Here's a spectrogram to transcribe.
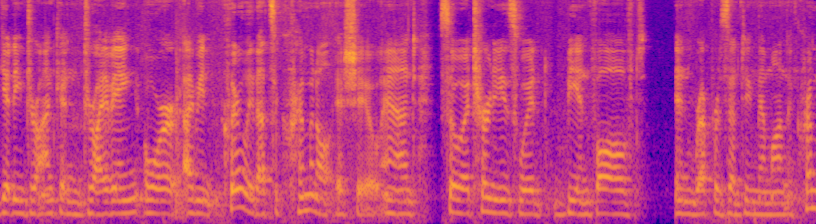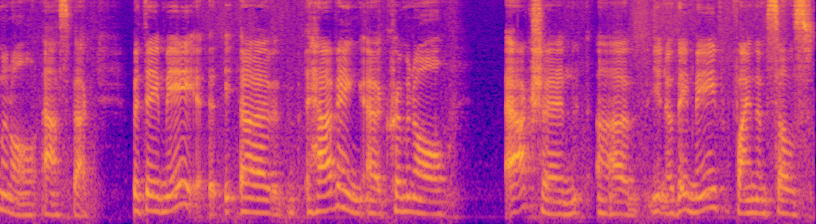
getting drunk and driving, or, I mean, clearly that's a criminal issue. And so attorneys would be involved in representing them on the criminal aspect. But they may, uh, having a criminal action, uh, you know, they may find themselves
